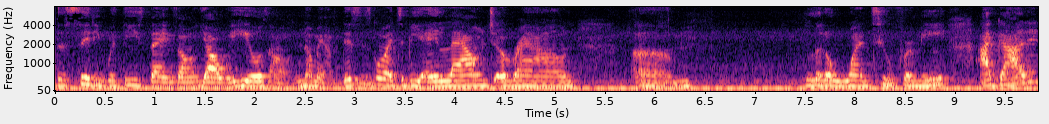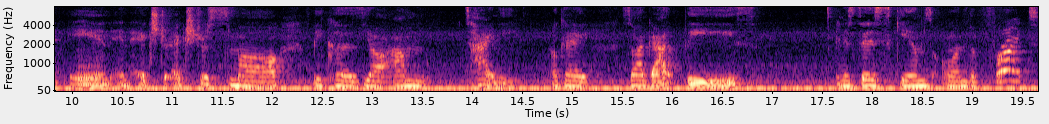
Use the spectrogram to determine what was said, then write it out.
the city with these things on, y'all, with heels on. No, ma'am. This is going to be a lounge around um, little one-two for me. I got it in an extra, extra small because, y'all, I'm tiny, okay? So I got these, and it says Skims on the front,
